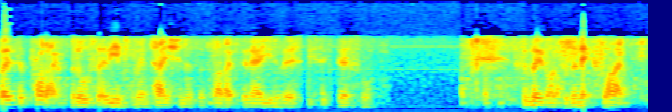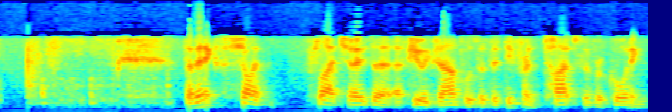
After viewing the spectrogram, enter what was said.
both the product but also the implementation of the product at our university successful. So move on to the next slide. So the next slide slide shows a, a few examples of the different types of recordings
